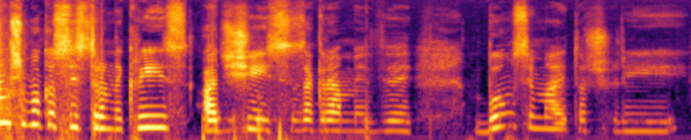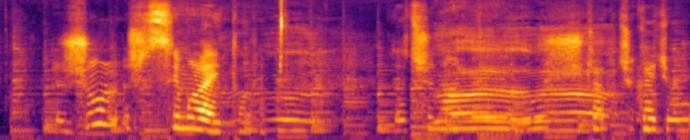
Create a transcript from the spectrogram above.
Yo, siemanko, z tej strony Chris, a dzisiaj zagramy w Boom Simulator, czyli Żul Simulator. Zaczynamy już, Czek- czekajcie, bo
